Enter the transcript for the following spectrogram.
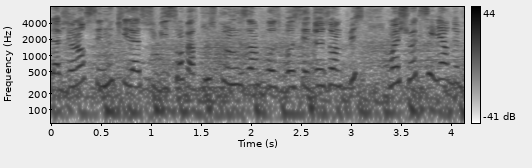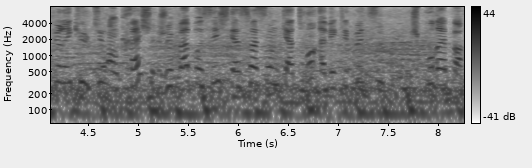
La violence, c'est nous qui la subissons par tout ce qu'on nous impose. Bosser deux ans de plus. Moi, je suis auxiliaire de puriculture en crèche. Je vais pas bosser jusqu'à 64 ans avec les petits. Je pourrais pas.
